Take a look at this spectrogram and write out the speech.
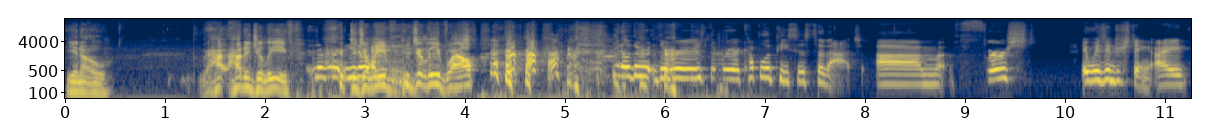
you know how, how did you leave did you know- leave did you leave well you know, there, there were there were a couple of pieces to that. Um, first, it was interesting. I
